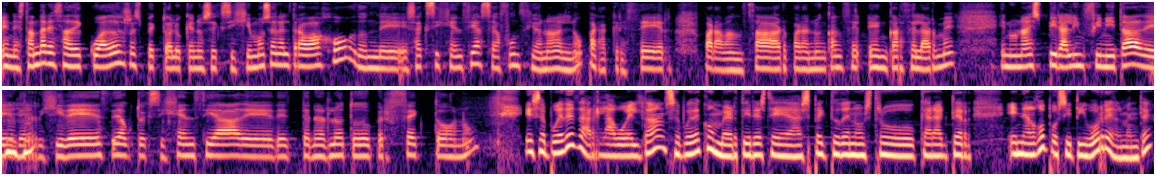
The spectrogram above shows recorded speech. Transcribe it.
en estándares adecuados respecto a lo que nos exigimos en el trabajo, donde esa exigencia sea funcional, ¿no? Para crecer, para avanzar, para no encarcelarme en una espiral infinita de, rigidez, de autoexigencia, de, de, tenerlo todo perfecto, ¿no? ¿Y se puede dar la vuelta? ¿Se puede convertir este aspecto de nuestro carácter en algo positivo realmente?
